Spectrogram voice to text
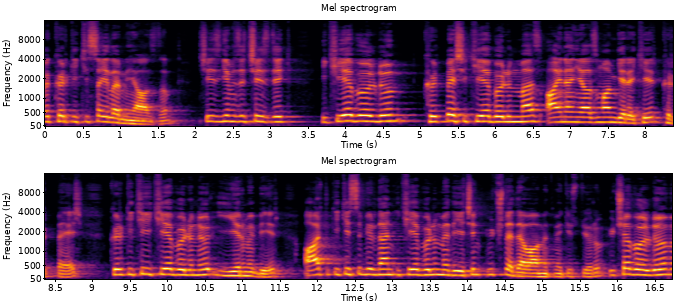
ve 42 sayılarını yazdım. Çizgimizi çizdik. 2'ye böldüm. 45 2'ye bölünmez. Aynen yazmam gerekir. 45. 42 2'ye bölünür. 21. Artık ikisi birden 2'ye bölünmediği için 3 ile devam etmek istiyorum. 3'e böldüm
